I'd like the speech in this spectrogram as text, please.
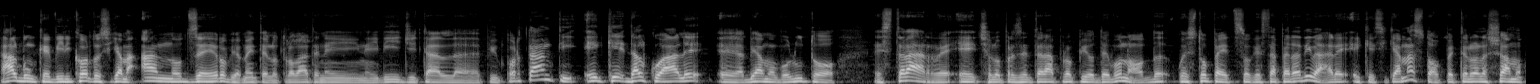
album che vi ricordo si chiama Anno Zero, ovviamente lo trovate nei, nei digital eh, più importanti e che, dal quale eh, abbiamo voluto estrarre e ce lo presenterà proprio Devonod questo pezzo che sta per arrivare e che si chiama Stop e te lo lasciamo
